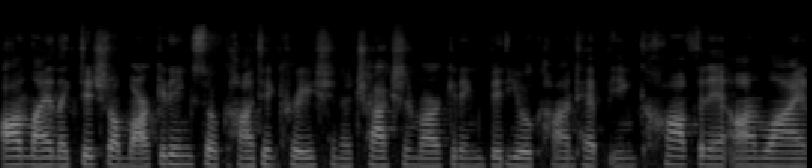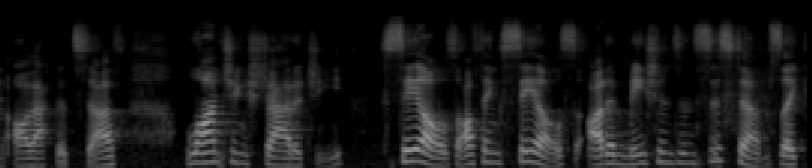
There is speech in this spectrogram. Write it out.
online like digital marketing, so content creation, attraction marketing, video content, being confident online, all that good stuff, launching strategy, sales, all things sales, automations and systems. Like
